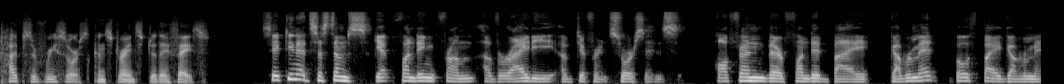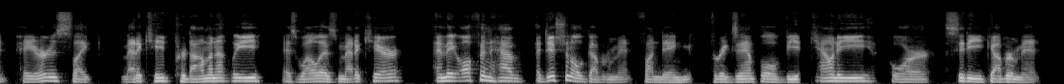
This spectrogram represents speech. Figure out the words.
types of resource constraints do they face? Safety net systems get funding from a variety of different sources. Often they're funded by government, both by government payers like Medicaid predominantly, as well as Medicare. And they often have additional government funding, for example, via county or city government.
